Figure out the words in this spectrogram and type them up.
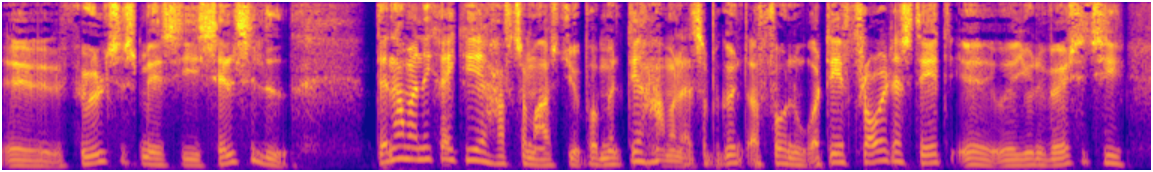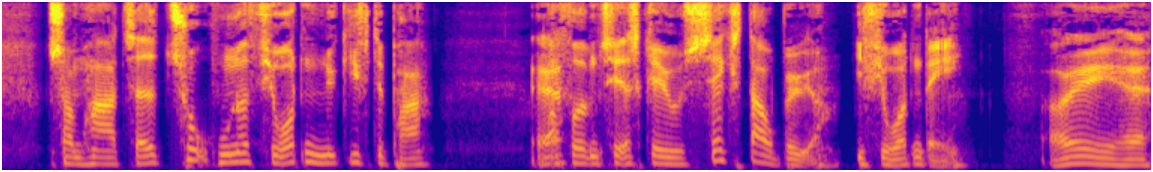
øh, følelsesmæssige selvtillid, den har man ikke rigtig haft så meget styr på, men det har man altså begyndt at få nu. Og det er Florida State øh, University, som har taget 214 nygifte par ja. Og fået dem til at skrive seks dagbøger i 14 dage. Øj, ja.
